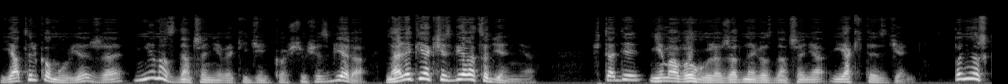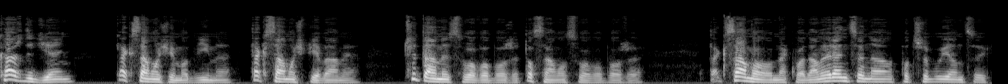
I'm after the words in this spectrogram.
ja tylko mówię, że nie ma znaczenia, w jaki dzień Kościół się zbiera. Najlepiej, jak się zbiera codziennie. Wtedy nie ma w ogóle żadnego znaczenia, jaki to jest dzień. Ponieważ każdy dzień tak samo się modlimy, tak samo śpiewamy, czytamy Słowo Boże, to samo Słowo Boże. Tak samo nakładamy ręce na potrzebujących,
